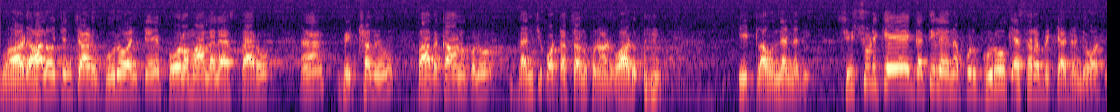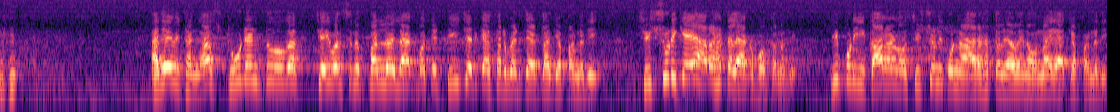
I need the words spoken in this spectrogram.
వాడు ఆలోచించాడు గురువు అంటే పూలమాలలేస్తారు ఆ, భిక్షలు పాదకానుకలు దంచి కొట్టచ్చు అనుకున్నాడు వాడు. ఇట్లా ఉందండి అది. శిష్యుడికే గతి లేనప్పుడు గురువుకి ఎసర పెట్టాడండి వాడు. అదేవిధంగా స్టూడెంట్ చేయవలసిన పనిలో లేకపోతే టీచర్కి ఎసరు పెడితే ఎట్లా చెప్పండి శిష్యుడికే అర్హత లేకపోతున్నది. ఇప్పుడు ఈ కాలంలో శిష్యునికి ఉన్న అర్హతలు ఏమైనా ఉన్నాయా చెప్పండి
